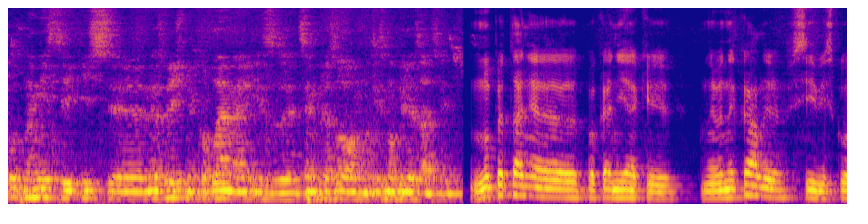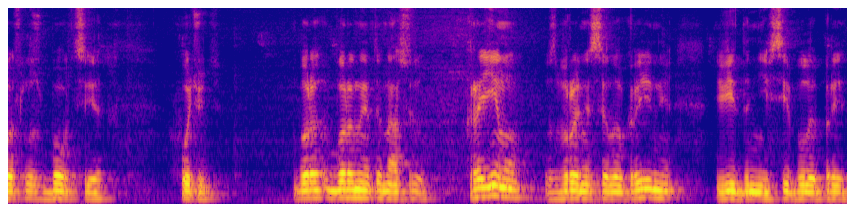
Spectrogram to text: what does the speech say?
тут на місці якісь е, незвичні проблеми із цим призовом із мобілізацією? Ну, питання поки ніякі не виникали. Всі військовослужбовці хочуть боро- боронити нашу країну, Збройні Сили України. Віддані всі були при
